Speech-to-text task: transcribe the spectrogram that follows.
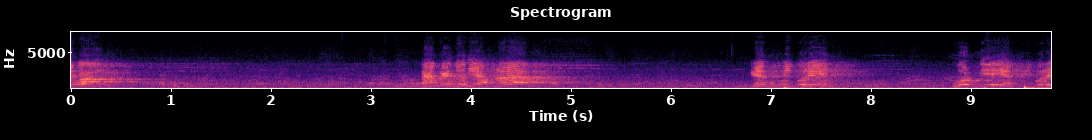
এবং তাকে যদি আপনারা এমপি করে ভোট দিয়ে এমপি করে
